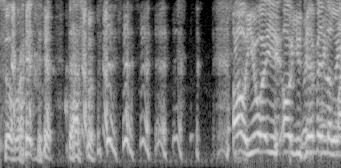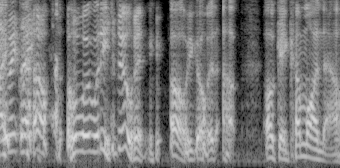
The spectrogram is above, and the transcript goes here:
So right there, that's what. oh, you are you? Oh, you Wait, dimming the wait, wait, wait, wait. now? What, what are you doing? Oh, you're going up. Okay, come on now.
